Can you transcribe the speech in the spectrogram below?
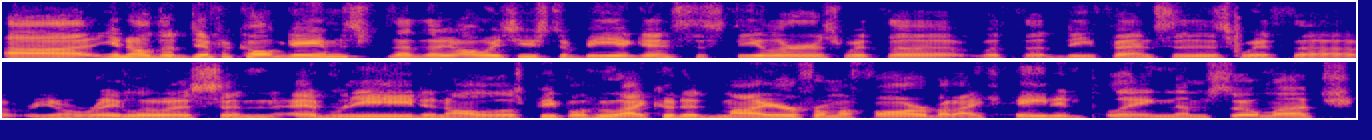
uh, you know the difficult games that they always used to be against the Steelers with the with the defenses with uh, you know Ray Lewis and Ed Reed and all of those people who I could admire from afar, but I hated playing them so much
